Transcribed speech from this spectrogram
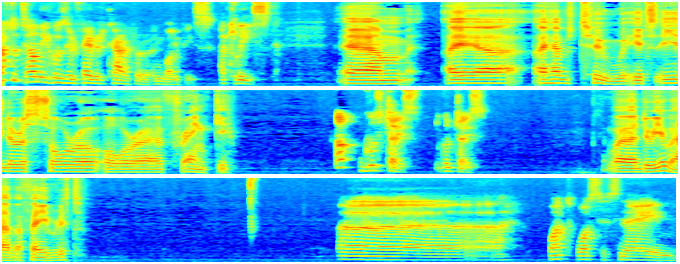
have to tell me who's your favorite character in One Piece, at least. Um, I uh, I have two. It's either a Zoro or a Franky. Oh, good choice. Good choice. Well, do you have a favorite? Uh, what was his name?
